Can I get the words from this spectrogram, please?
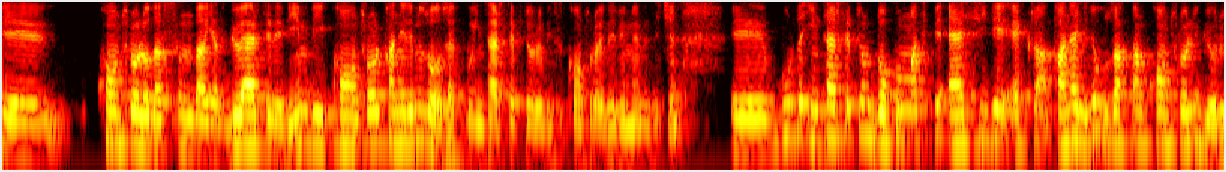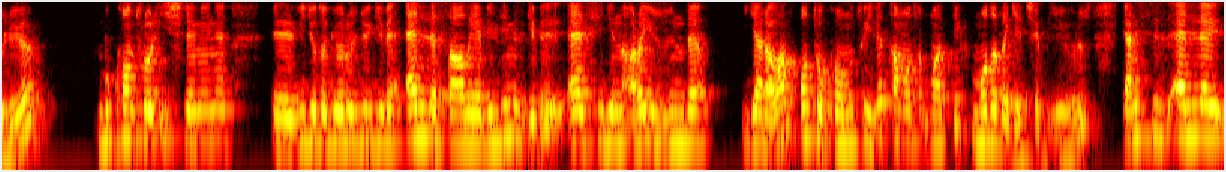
e, kontrol odasında ya da güverte dediğim bir kontrol panelimiz olacak bu interseptörü bizi kontrol edebilmemiz için. E, burada interseptörün dokunmatik bir LCD ekran panel ile uzaktan kontrolü görülüyor. Bu kontrol işlemini e, videoda görüldüğü gibi elle sağlayabildiğimiz gibi LCD'nin arayüzünde yer alan oto komutu ile tam otomatik moda da geçebiliyoruz. Yani siz elle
